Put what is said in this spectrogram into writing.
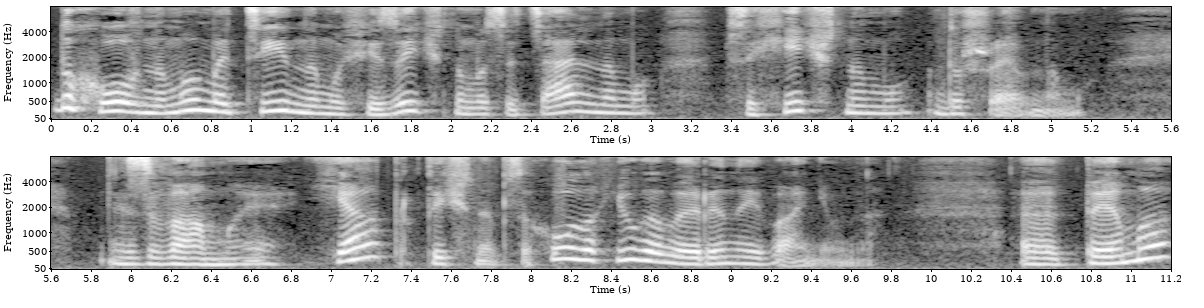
духовному, емоційному, фізичному, соціальному, психічному, душевному. З вами я, практичний психолог Югова Ірина Іванівна. Е, Тема,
